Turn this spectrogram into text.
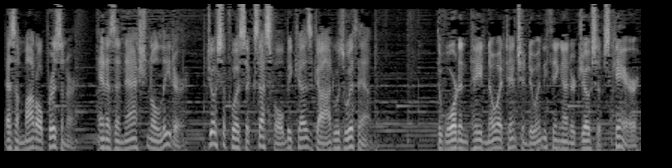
as a model prisoner, and as a national leader, Joseph was successful because God was with him. The warden paid no attention to anything under Joseph's care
